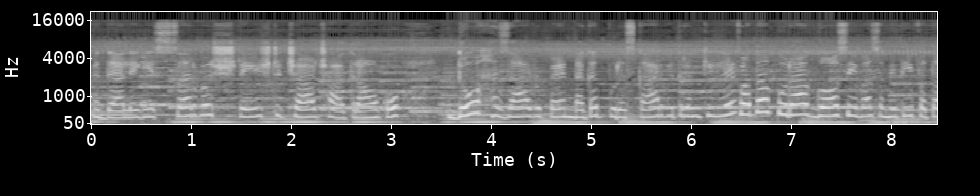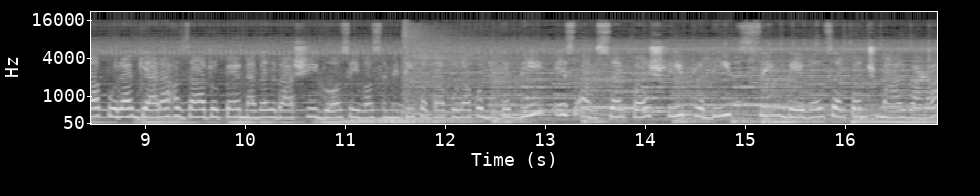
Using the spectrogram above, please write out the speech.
विद्यालय की सर्वश्रेष्ठ चार छात्राओं को दो हज़ार रूपए नगद पुरस्कार वितरण किए। फतेहपुरा गौ सेवा समिति फतेहपुरा ग्यारह हज़ार रूपए नगद राशि गौ सेवा समिति फतेहपुरा को नगद दी। इस अवसर पर श्री प्रदीप सिंह देवल, सरपंच मालवाड़ा,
